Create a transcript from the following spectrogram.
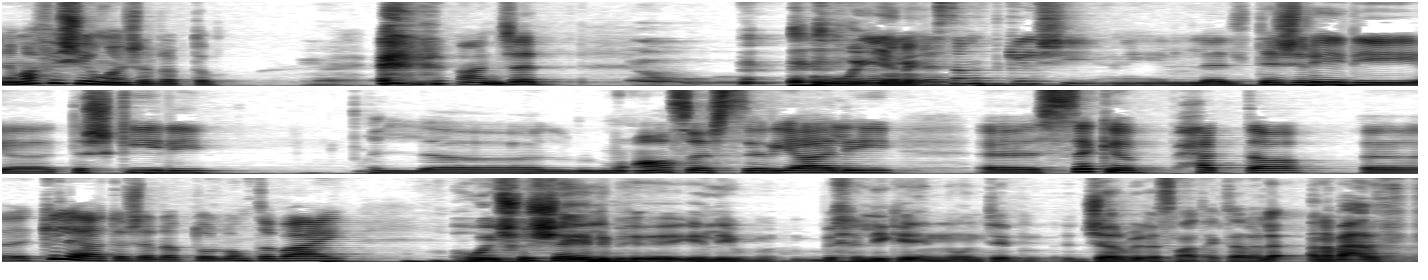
أنا ما في شيء وما جربته. عن جد. يعني, يعني رسمت كل شيء يعني التجريدي التشكيلي المعاصر السريالي السكب حتى كلياته جربته الانطباعي. هو شو الشيء اللي بي... اللي بخليك إنه أنت تجربي رسمات أكثر هلا أنا بعرف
